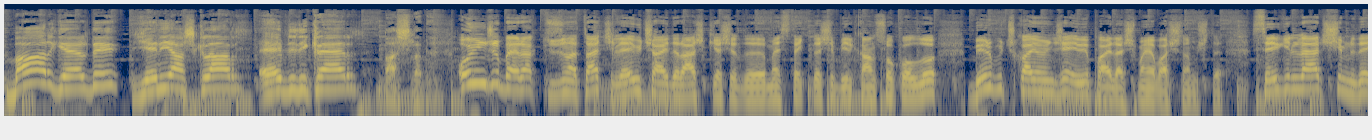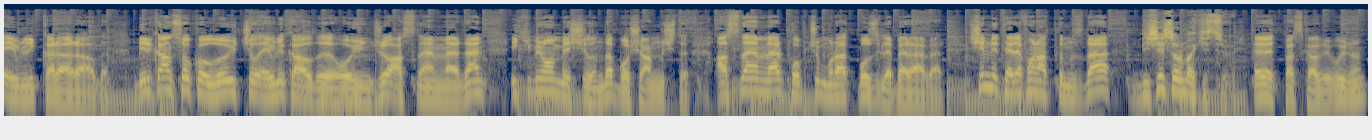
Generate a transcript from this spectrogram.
Bahar geldi. Yeni aşklar, evlilikler başladı. Oyuncu Berrak Tüzün Ataç ile 3 aydır aşk yaşadığı meslektaşı Birkan Sokollu bir buçuk ay önce evi paylaşmaya başlamıştı. Sevgililer şimdi de evlilik kararı aldı. Birkan Sokollu 3 yıl evli kaldığı oyuncu Aslı Enver'den 2015 yılında boşanmıştı. Aslı Enver popçu Murat Boz ile beraber. Şimdi telefon hattımızda Bir şey sormak istiyorum. evet Pascal Bey buyurun.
